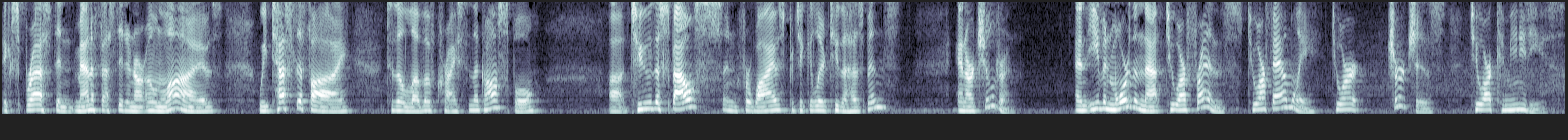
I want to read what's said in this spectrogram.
expressed and manifested in our own lives we testify to the love of Christ in the gospel uh, to the spouse and for wives particularly to the husbands and our children and even more than that to our friends to our family to our churches to our communities.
